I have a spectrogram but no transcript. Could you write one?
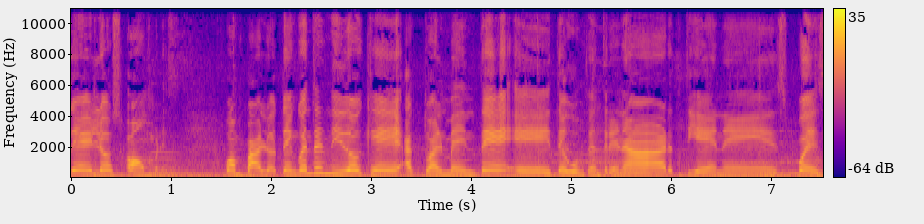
de los hombres. Juan Pablo, tengo entendido que actualmente eh, te gusta entrenar, tienes, pues,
